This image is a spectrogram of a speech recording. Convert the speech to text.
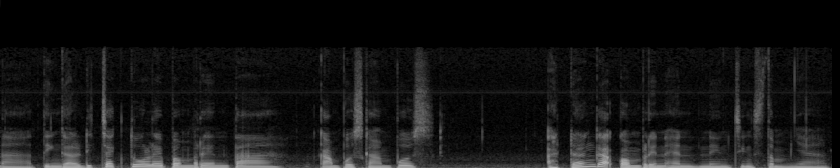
Nah, tinggal dicek tuh oleh pemerintah, kampus-kampus ada nggak komplain handling sistemnya.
